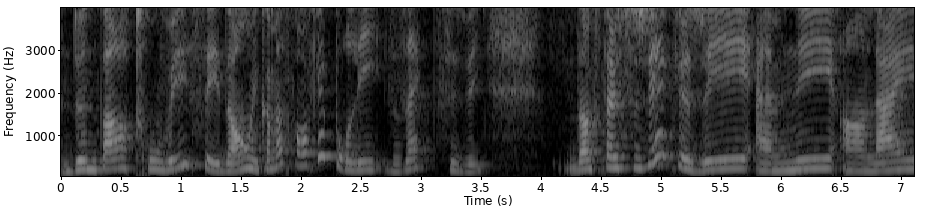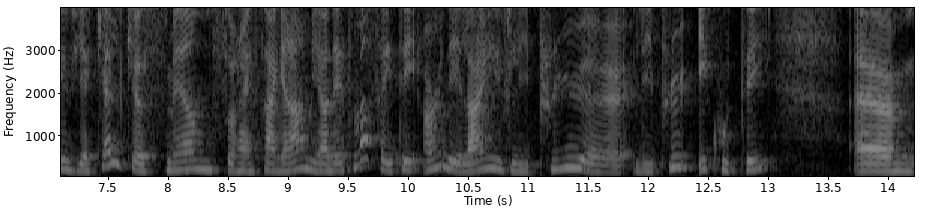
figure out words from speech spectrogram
d'une part, trouver ces dons et comment est-ce qu'on fait pour les activer? Donc, c'est un sujet que j'ai amené en live il y a quelques semaines sur Instagram et honnêtement, ça a été un des lives les plus, euh, écoutés. Euh,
